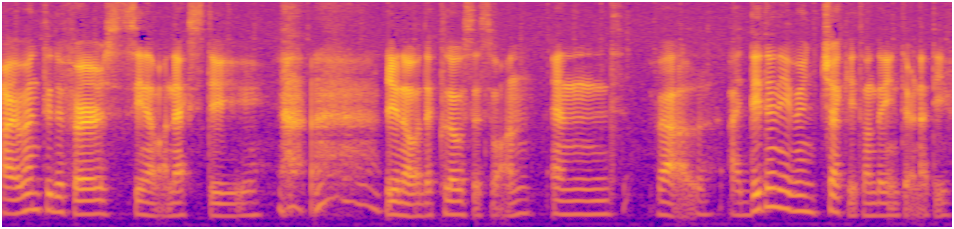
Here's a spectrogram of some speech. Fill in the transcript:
I went to the first cinema next to, you know, the closest one, and well, I didn't even check it on the internet if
